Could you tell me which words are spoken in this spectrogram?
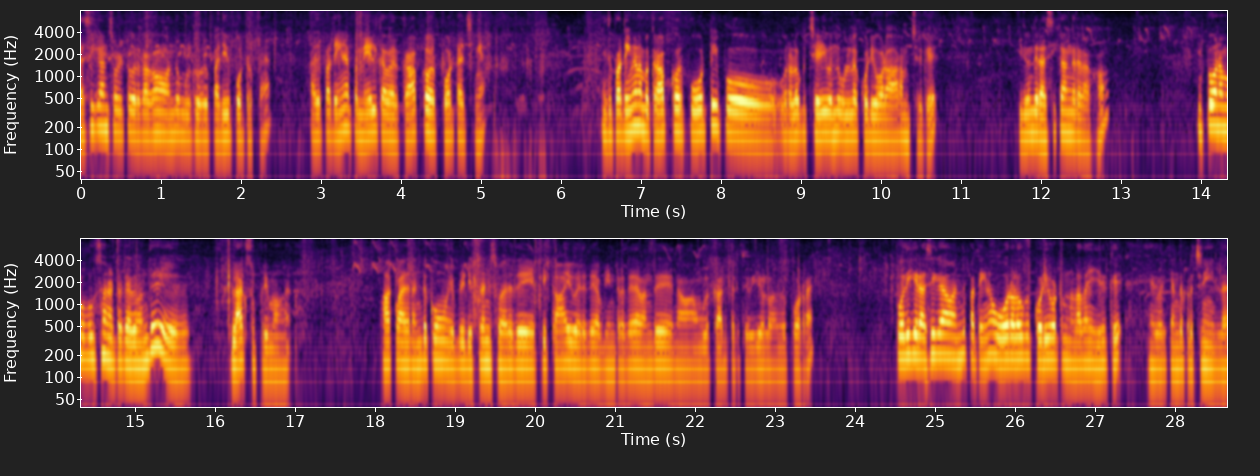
ரசிகான்னு சொல்லிட்டு ஒரு ரகம் வந்து உங்களுக்கு ஒரு பதிவு போட்டிருப்பேன். அது பார்த்திங்கன்னா இப்போ மேல் கவர் கிராப் கவர் போட்டாச்சுங்க. இது பார்த்திங்கன்னா நம்ம கிராப் கவர் போட்டு இப்போது ஓரளவுக்கு செடி வந்து உள்ளே கொடி ஓட ஆரம்பிச்சிருக்கு. இது வந்து ரசிகாங்கிற ரகம். இப்போது நம்ம புதுசாக நட்டுருக்கிறது வந்து பிளாக் சுப்ரீமோங்க. பார்க்கலாம் அது ரெண்டுக்கும் எப்படி டிஃப்ரென்ஸ் வருது எப்படி காய் வருது அப்படின்றத வந்து நான் உங்களுக்கு அடுத்தடுத்த வீடியோவில் வந்து போடுறேன். இப்போதைக்கு ரசிகா வந்து பார்த்திங்கன்னா ஓரளவுக்கு கொடி ஓட்டம் நல்லா தான் இருக்குது இது வரைக்கும் எந்த பிரச்சனையும் இல்லை.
